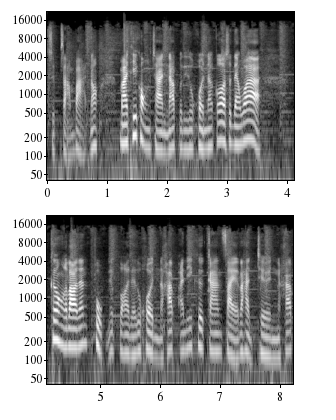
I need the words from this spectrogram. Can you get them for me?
163 บาทเนาะ มาที่ของฉันนะปกติทุกคนนะก็แสดงว่าเครื่องของเรานั้นผูกเรียบร้อยแล้วทุกคนนะครับ อันนี้คือการใส่รหัสเชิญนะครับ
